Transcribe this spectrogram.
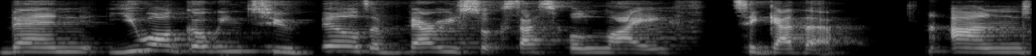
then you are going to build a very successful life together. And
